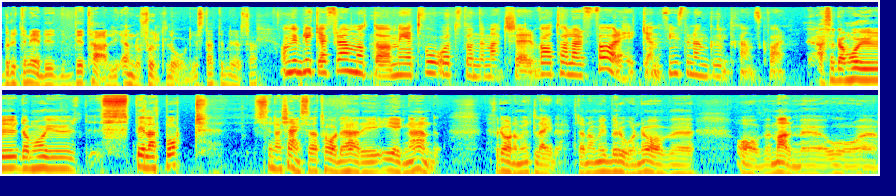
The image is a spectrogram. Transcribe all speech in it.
bryter ner det i detalj ändå fullt logiskt att det blev så. Om vi blickar framåt då med två återstående matcher. Vad talar för Häcken? Finns det någon guldchans kvar? Alltså de har, ju, de har ju spelat bort sina chanser att ha det här i egna händer. För det har de ju inte längre. Utan de är beroende av, eh, av Malmö och eh,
